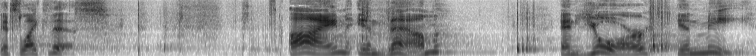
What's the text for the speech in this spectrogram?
it's like this I'm in them, and you're in me.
